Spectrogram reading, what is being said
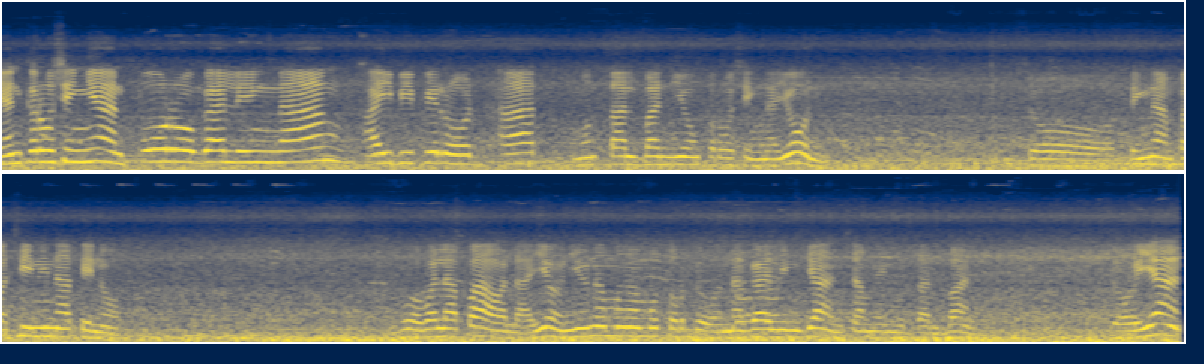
Yan crossing yan, puro galing ng IBP Road at Montalban yung crossing na yon. So, tingnan, pansinin natin, oh. Wala pa, wala. Yun, yun ang mga motor doon na galing dyan sa may Montalban. So, yan.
